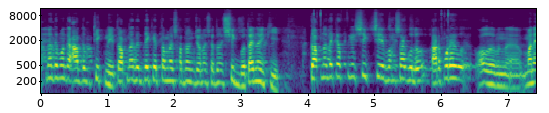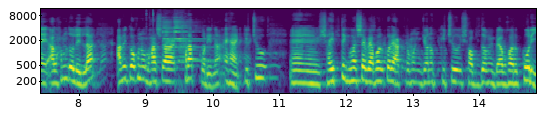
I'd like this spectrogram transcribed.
আপনাদের মধ্যে আদব ঠিক নেই। তো আপনাদের দেখে তো আমরা সাধারণ জনসাধারণ শিখব, তাই নয় কি? তো আপনাদের কাছ থেকে শিখছি এই ভাষাগুলো। তারপরে মানে আলহামদুলিল্লাহ, আমি কখনো ভাষা খারাপ করি না। হ্যাঁ কিছু সাহিত্যিক ভাষা ব্যবহার করে আক্রমণজনক কিছু শব্দ আমি ব্যবহার করি।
